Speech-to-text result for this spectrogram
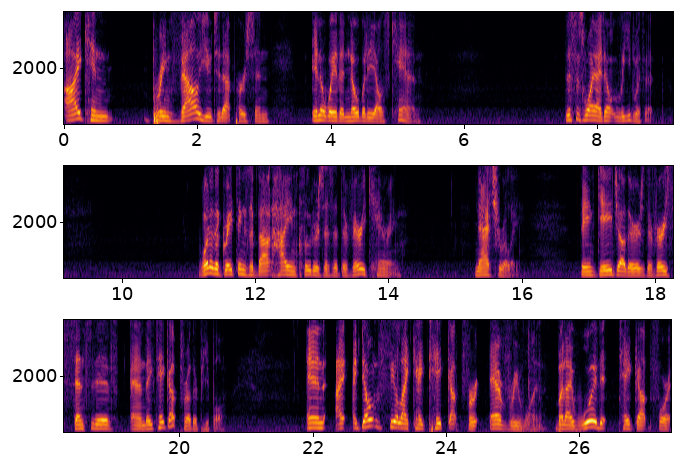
I can bring value to that person in a way that nobody else can. This is why I don't lead with it one of the great things about high includers is that they're very caring naturally. they engage others, they're very sensitive, and they take up for other people. And I, I don't feel like I take up for everyone, but I would take up for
